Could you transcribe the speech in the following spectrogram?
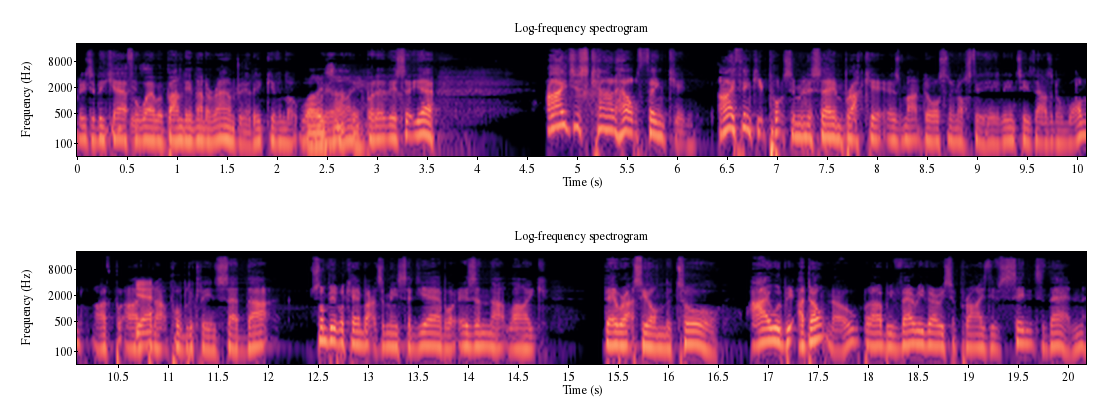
We need to be careful where we're banding that around, really, given that what Well, we're like. But it is, yeah. I just can't help thinking. I think it puts him in the same bracket as Matt Dawson and Austin Healey in 2001. I've, I've Yeah. been out publicly and said that. Some people came back to me and said, yeah, but isn't that like they were actually on the tour? I would be, I don't know, but I'd be very, very surprised if since then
